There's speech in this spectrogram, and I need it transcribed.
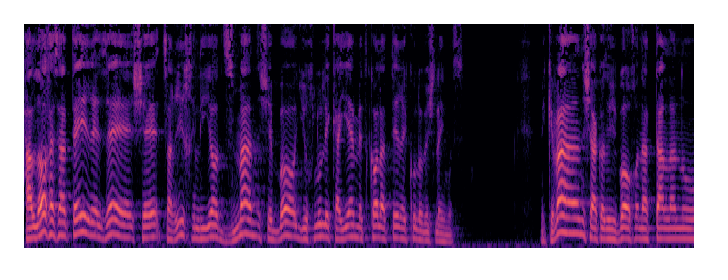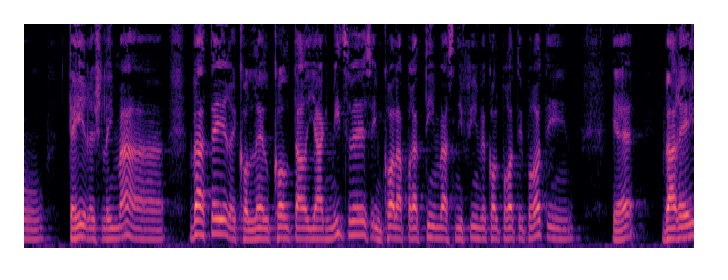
הלוכס התרא זה שצריך להיות זמן שבו יוכלו לקיים את כל התרא כולו בשלימוס. מכיוון שהקדוש ברוך הוא נתן לנו תרא שלמה, והתרא כולל כל תרי"ג מצווה עם כל הפרטים והסניפים וכל פרוטי פרוטים. Yeah. והרי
